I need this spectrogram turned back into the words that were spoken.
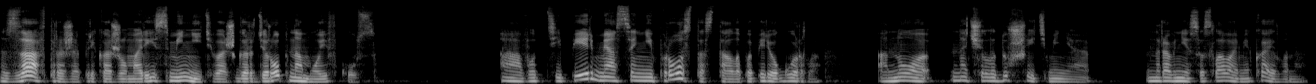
«Завтра же прикажу Мари сменить ваш гардероб на мой вкус». А вот теперь мясо не просто стало поперек горла. Оно начало душить меня наравне со словами Кайлона.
